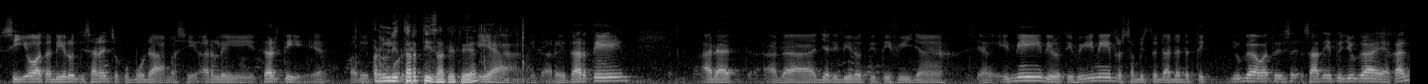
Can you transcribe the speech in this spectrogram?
CEO atau dirut di sana cukup muda, masih early 30 ya. Waktu itu Early umur- 30 saat itu ya? Iya, gitu early 30. Ada ada jadi dirut di TV-nya yang ini, dirut TV ini, terus habis itu ada detik juga waktu saat itu juga ya kan.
